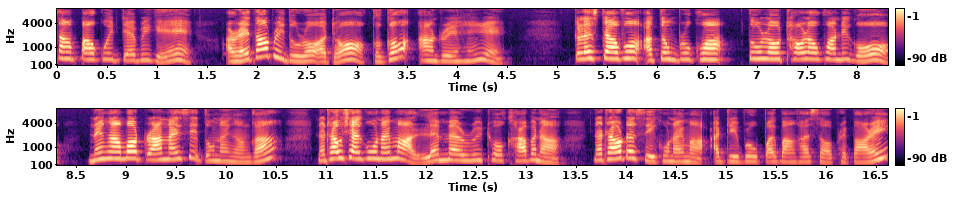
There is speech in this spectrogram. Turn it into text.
ဆောင်းပေါက်ကွေတဲပြီးကအရဲတာပြည်သူရောအတော့ဂကောအန်ဒရီဟင်းရဲ့ကလစတာဖုန်အတုံပရခွန်တူလောထောက်လောက်ခွန်ဒီကိုနိုင်ငံပေါ်တရာနိုင်စစ်သုံးနိုင်ငံက2009ခုနိုင်မှာလက်မရီထိုခါပနာ2010ခုနိုင်မှာအတီပရိုပိုက်ပန်ခါဆော်ဖိတ်ပါရင်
